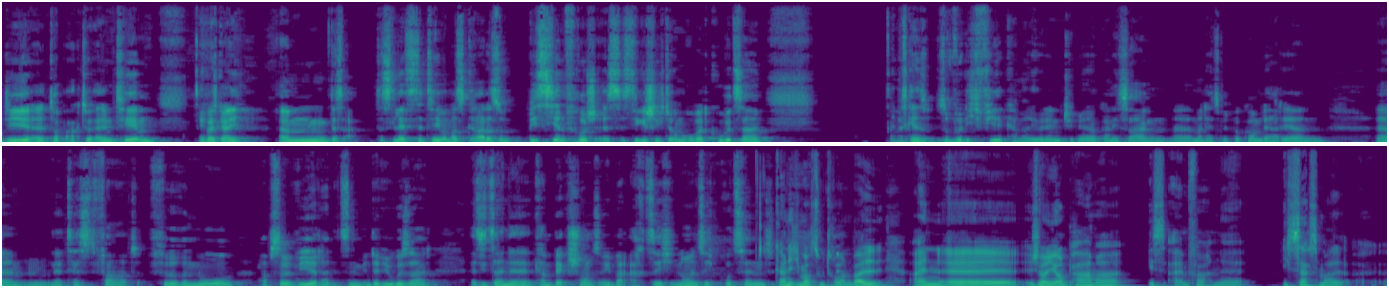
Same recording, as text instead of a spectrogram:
die äh, top aktuellen Themen. Ich weiß gar nicht, ähm, das, das letzte Thema, was gerade so ein bisschen frisch ist, ist die Geschichte um Robert Kubica. Ich weiß gar nicht, so, wirklich viel kann man über den Typen ja noch gar nicht sagen. Äh, man hat jetzt mitbekommen, der hatte ja ein, ähm, eine Testfahrt für Renault absolviert, hat jetzt in einem Interview gesagt, er sieht seine Comeback-Chance irgendwie bei 80, 90 Prozent. Kann ich ihm auch zutrauen, weil ein äh, Jean-Leon Palmer ist einfach eine, ich sag's mal äh,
